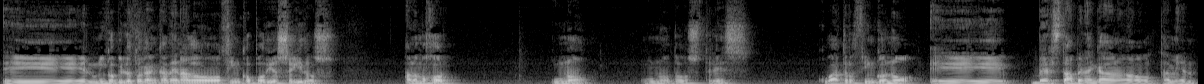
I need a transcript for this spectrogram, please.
Eh, el único piloto que ha encadenado cinco podios seguidos. A lo mejor. Uno, uno, dos, tres, 4, 5 no. Eh, Verstappen ha encadenado también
